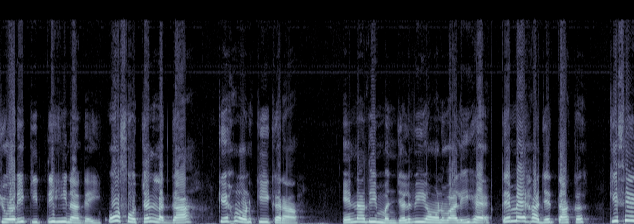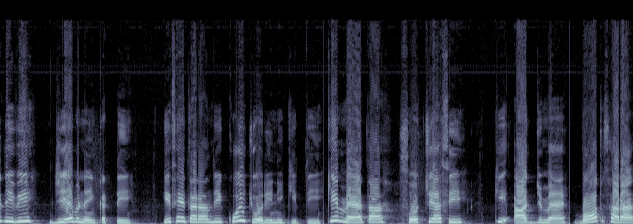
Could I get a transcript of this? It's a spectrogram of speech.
ਚੋਰੀ ਕੀਤੀ ਹੀ ਨਾ ਗਈ। ਉਹ ਸੋਚਣ ਲੱਗਾ ਕਿ ਹੁਣ ਕੀ ਕਰਾਂ। ਇਹਨਾਂ ਦੀ ਮੰਜ਼ਲ ਵੀ ਆਉਣ ਵਾਲੀ ਹੈ ਤੇ ਮੈਂ ਹਜੇ ਤੱਕ ਕਿਸੇ ਦੀ ਵੀ ਜੇਬ ਨਹੀਂ ਕੱਟੀ। ਕਿਸੇ ਤਰ੍ਹਾਂ ਦੀ ਕੋਈ ਚੋਰੀ ਨਹੀਂ ਕੀਤੀ। ਕਿ ਮੈਂ ਤਾਂ ਸੋਚਿਆ ਸੀ ਕਿ ਅੱਜ ਮੈਂ ਬਹੁਤ ਸਾਰਾ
